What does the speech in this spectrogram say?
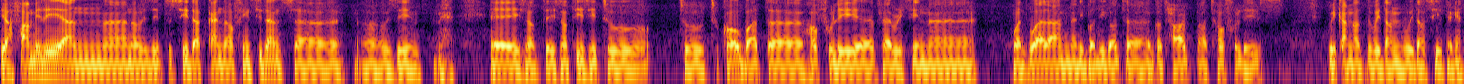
you have family and, uh, and, obviously to see that kind of incidents uh, obviously it's not it's not easy to to to cope but uh, hopefully if everything uh, went well and anybody got uh, got hurt but hopefully we cannot we don't we don't see it again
